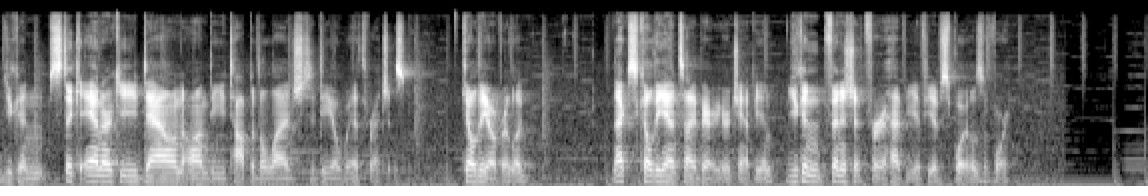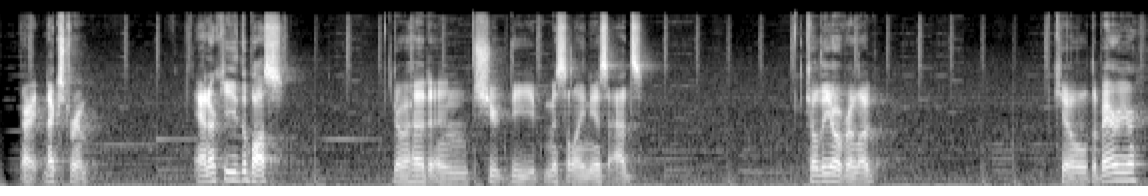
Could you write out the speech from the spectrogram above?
You can stick Anarchy down on the top of the ledge to deal with wretches. Kill the Overload. Next, kill the anti-barrier champion. You can finish it for heavy if you have Spoils of War. Alright, next room. Anarchy the boss. Go ahead and shoot the miscellaneous ads. Kill the Overload. Kill the barrier.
